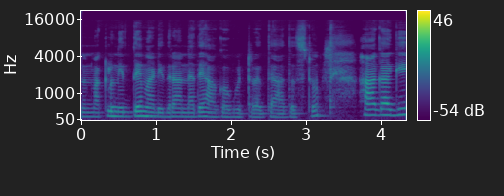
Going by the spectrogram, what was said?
ನನ್ನ ಮಕ್ಕಳು ನಿದ್ದೆ ಮಾಡಿದ್ರಾ ಅನ್ನೋದೇ ಆಗೋಗ್ಬಿಟ್ಟಿರುತ್ತೆ ಆದಷ್ಟು. ಹಾಗಾಗಿ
